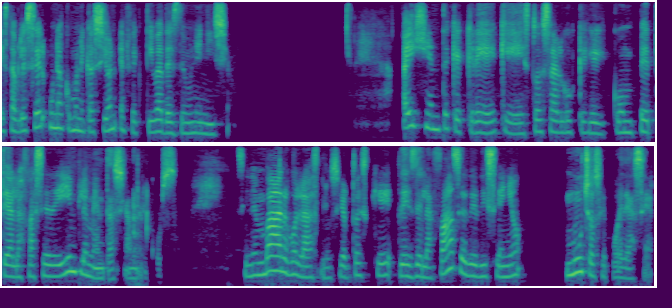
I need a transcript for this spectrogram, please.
establecer una comunicación efectiva desde un inicio. Hay gente que cree que esto es algo que compete a la fase de implementación del curso. Sin embargo, lo cierto es que desde la fase de diseño mucho se puede hacer.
